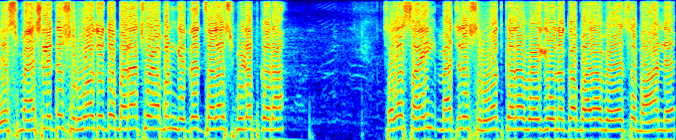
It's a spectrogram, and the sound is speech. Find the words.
येस मॅचला इथे सुरुवात होते बऱ्याच वेळ आपण घेतोय चला स्पीडअप करा। चला साहिल मॅचला सुरुवात करा वेळ घेऊ नका बरा वेळेचं भान आहे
